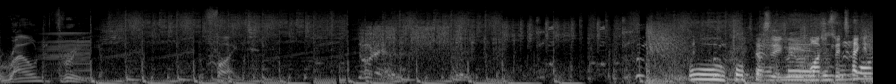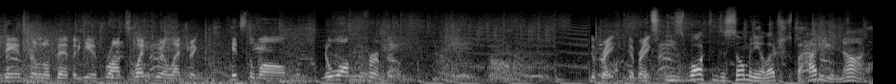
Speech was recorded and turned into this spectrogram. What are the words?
Round three. Fight. Ooh, So we were watching the Tekken walk- dance for a little bit, but he has rocks went to electric, hits the wall. No wall confirmed though. Good break. Good break. It's, he's walked into so many electrics, but how do you not?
